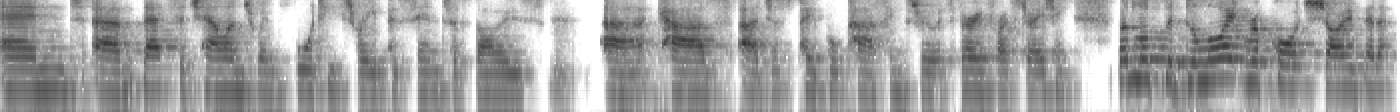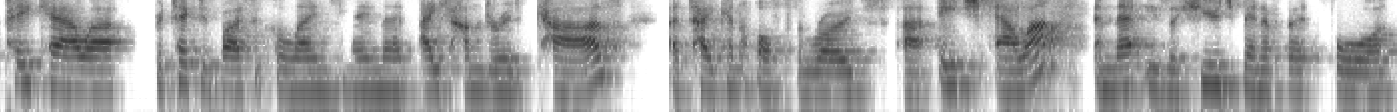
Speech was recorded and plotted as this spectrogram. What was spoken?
And um, that's a challenge when 43% of those hmm. uh, cars are just people passing through. It's very frustrating. But look, the Deloitte report showed that at peak hour, protected bicycle lanes mean that 800 cars are taken off the roads uh, each hour. And that is a huge benefit for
